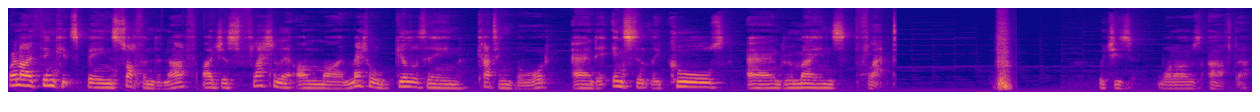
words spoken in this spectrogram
When I think it's been softened enough, I just flatten it on my metal guillotine cutting board and it instantly cools and remains flat. Which is what I was after.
